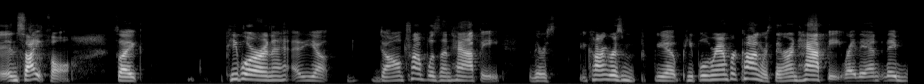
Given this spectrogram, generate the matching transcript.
insightful. It's like people are in, a, you know, Donald Trump was unhappy. There's Congress, you know, people ran for Congress. They're unhappy, right? They they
